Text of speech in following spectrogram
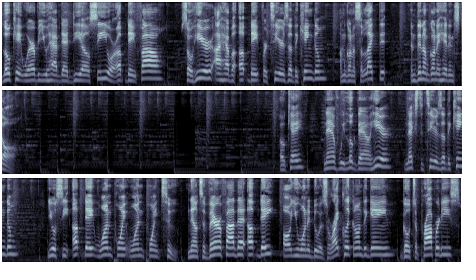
locate wherever you have that DLC or update file. So here I have an update for Tears of the Kingdom. I'm going to select it and then I'm going to hit install. Okay, now if we look down here next to Tears of the Kingdom, you'll see update 1.1.2. Now to verify that update, all you want to do is right click on the game, go to properties,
